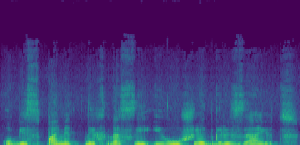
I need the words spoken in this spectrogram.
у беспамятных носы и уши отгрызают.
